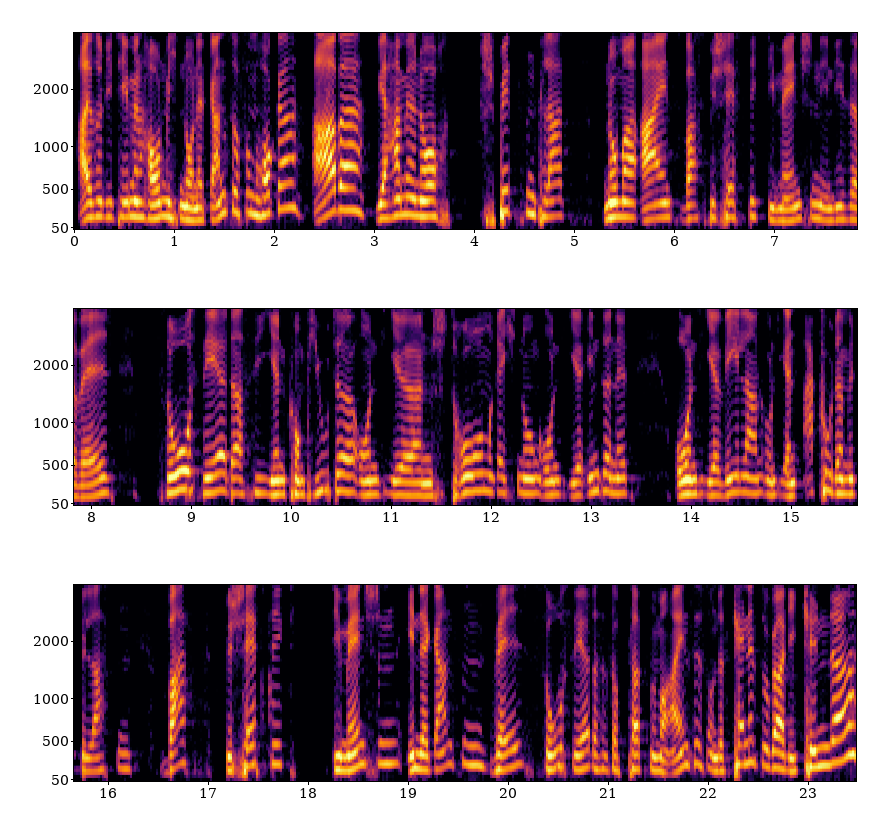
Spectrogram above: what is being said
Also die Themen hauen mich noch nicht ganz so vom Hocker, aber wir haben ja noch Spitzenplatz Nummer eins. Was beschäftigt die Menschen in dieser Welt? So sehr, dass sie ihren Computer und ihren Stromrechnung und ihr Internet und ihr WLAN und ihren Akku damit belasten. Was beschäftigt die Menschen in der ganzen Welt so sehr, dass es auf Platz Nummer eins ist? Und das kennen sogar die Kinder.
